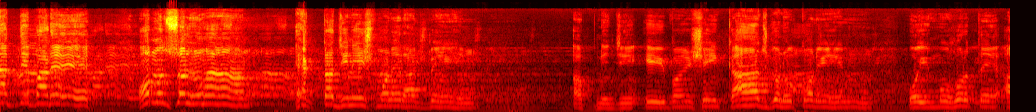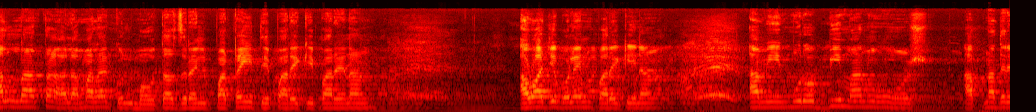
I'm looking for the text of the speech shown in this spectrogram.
লাগতে পারে। ও মুসলমান, একটা জিনিস মনে রাখবেন, আপনি যে এই বয়সে কাজগুলো করেন, ওই মুহূর্তে আল্লাহ তাআলা মালাকুল মৌতাজরাইল পাঠাইতে পারে কি পারে না? আওয়াজে বলেন, পারে কি না? আমি মুরব্বী মানুষ, আপনাদের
